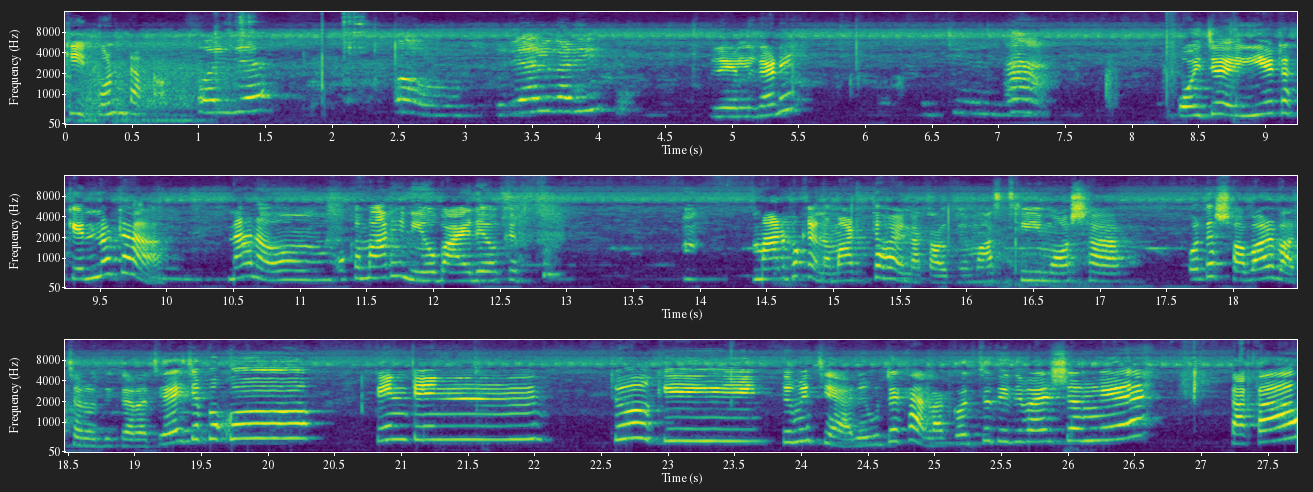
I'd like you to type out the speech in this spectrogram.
কি? কোন টাকা ওই যে ও রেলগাড়ি। রেলগাড়ি? হ্যাঁ। ওই যে ইয়েটা কেন্নটা? না না ওকে মারিনি ও বাইরে ওকে মারবো কেন? মারতে হয় না কাউকে। মাছি মশা ওদের সবার বাঁচার অধিকার আছে। এই যে পুকু টিন টিন টুকি তুমি চেয়ারে উঠে খেলা করছ দিদিভাইয়ের সঙ্গে? তাকাও।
